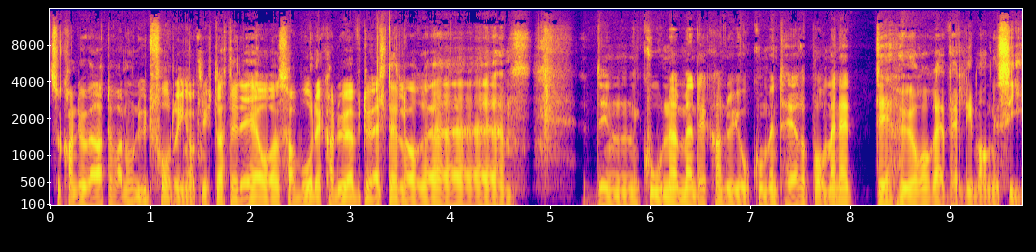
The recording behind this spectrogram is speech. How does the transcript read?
Så kan det jo være at det var noen utfordringer knytta til det, og Sabro, det kan du eventuelt eller eh, din kone, men det kan du jo kommentere på. Men jeg, det hører jeg veldig mange si.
